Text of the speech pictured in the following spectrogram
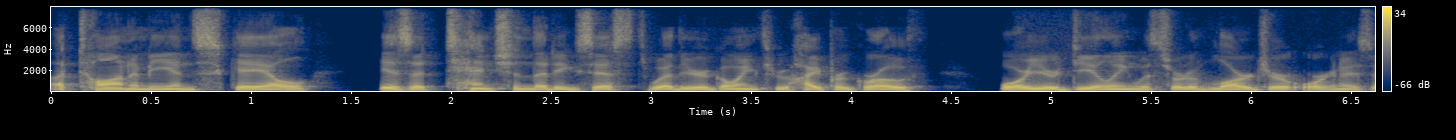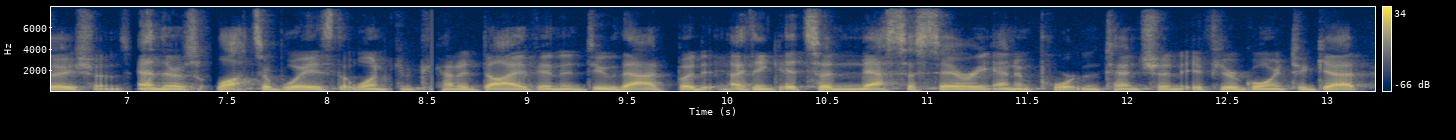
autonomy and scale is a tension that exists whether you're going through hypergrowth or you're dealing with sort of larger organizations. And there's lots of ways that one can kind of dive in and do that. But I think it's a necessary and important tension if you're going to get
